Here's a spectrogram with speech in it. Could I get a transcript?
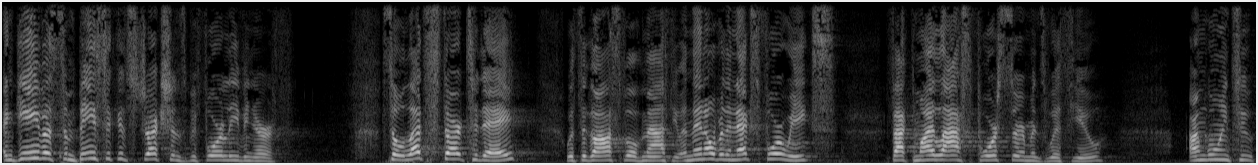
and gave us some basic instructions before leaving earth. So let's start today with the Gospel of Matthew. And then over the next four weeks, in fact, my last four sermons with you, I'm going to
